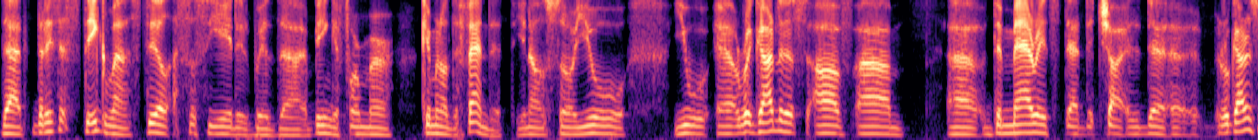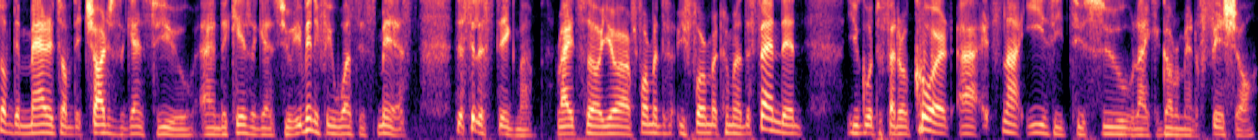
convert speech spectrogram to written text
that there is a stigma still associated with uh, being a former criminal defendant you know? So you you uh, regardless of um, uh, the merits that the char- the uh, regardless of the merits of the charges against you and the case against you, even if it was dismissed, there's still a stigma, right? So you're a former de- former criminal defendant, you go to federal court. Uh, it's not easy to sue like a government official,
